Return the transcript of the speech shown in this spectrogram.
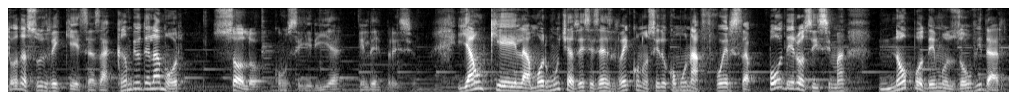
todas sus riquezas a cambio del amor, solo conseguiría el desprecio. Y aunque el amor muchas veces es reconocido como una fuerza poderosísima, no podemos olvidar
